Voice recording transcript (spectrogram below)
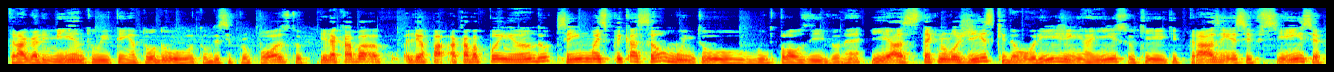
traga alimento e tenha todo, todo esse propósito, ele acaba, ele acaba apanhando sem uma explicação muito, muito plausível, né? E as tecnologias que dão origem a isso, que, que trazem essa eficiência,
